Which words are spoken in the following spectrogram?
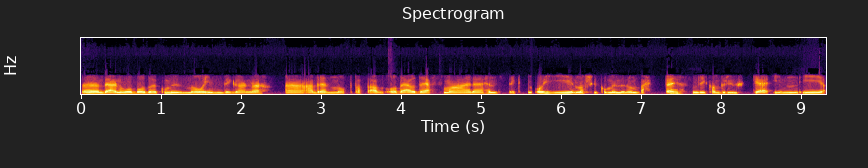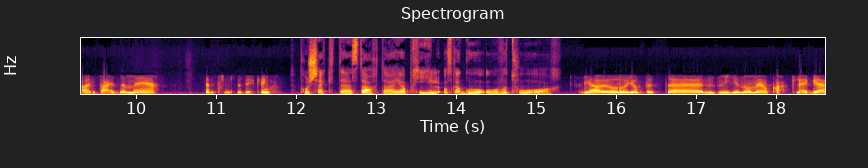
det er noe både kommunene og innbyggerne er brennende opptatt av. Og det er jo det som er hensikten. Å gi norske kommuner noen verktøy som de kan bruke inn i arbeidet med sentrumsutvikling. Prosjektet starta i april og skal gå over to år. De har jo jobbet eh, mye nå med å kartlegge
